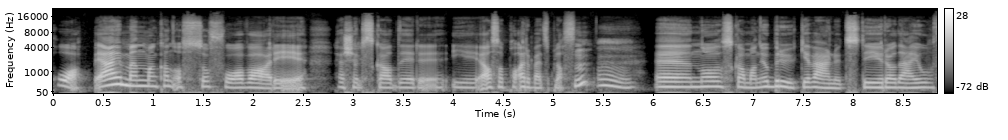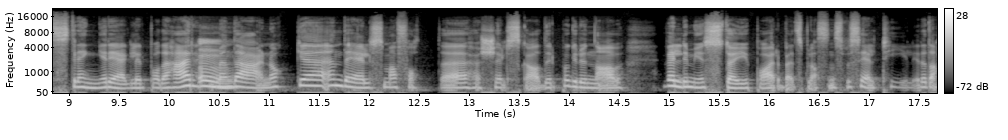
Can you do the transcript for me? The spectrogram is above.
håper jeg, men man kan også få varige hørselsskader i, altså på arbeidsplassen. Mm. Eh, nå skal man jo bruke verneutstyr, og det er jo strenge regler på det her, mm. men det er nok eh, en del som har fått eh, hørselsskader pga. veldig mye støy på arbeidsplassen, spesielt tidligere. da.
